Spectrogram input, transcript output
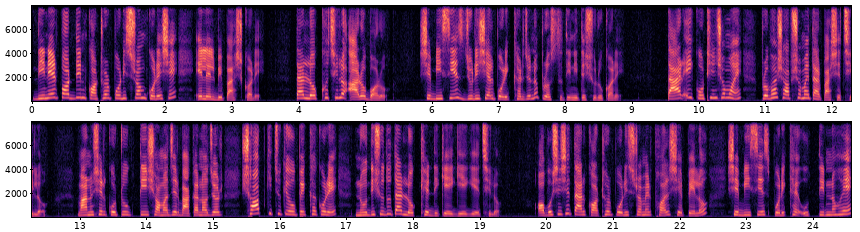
দিনের পর দিন কঠোর পরিশ্রম করে সে এলএলবি পাশ করে। তার লক্ষ্য ছিল আরও বড়। সে বিসিএস জুডিশিয়াল পরীক্ষার জন্য প্রস্তুতি নিতে শুরু করে। তার এই কঠিন সময়ে প্রভা সবসময় তার পাশে ছিল। মানুষের কটূক্তি, সমাজের বাঁকা নজর সব কিছুকে উপেক্ষা করে নদী শুধু তার লক্ষ্যের দিকে এগিয়ে গিয়েছিল। অবশেষে তার কঠোর পরিশ্রমের ফল সে পেল, সে বিসিএস পরীক্ষায় উত্তীর্ণ হয়ে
